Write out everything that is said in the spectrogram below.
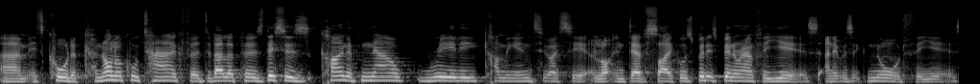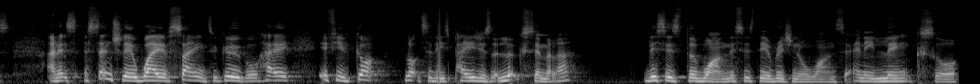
Um, it's called a canonical tag for developers. This is kind of now really coming into, I see it a lot in dev cycles, but it's been around for years and it was ignored for years. And it's essentially a way of saying to Google, hey, if you've got lots of these pages that look similar. This is the one, this is the original one. So any links or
